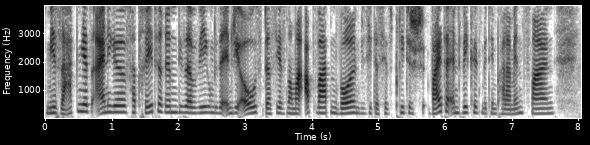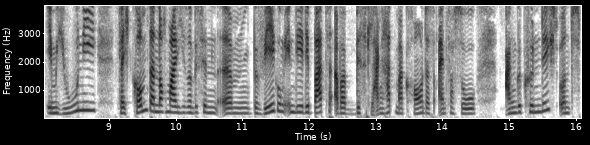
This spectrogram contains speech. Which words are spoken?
Mir sagten jetzt einige Vertreterinnen dieser Bewegung, dieser NGOs, dass sie jetzt nochmal abwarten wollen, wie sich das jetzt politisch weiterentwickelt mit den Parlamentswahlen im Juni. Vielleicht kommt dann nochmal hier so ein bisschen ähm, Bewegung in die Debatte, aber bislang hat Macron das einfach so angekündigt und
